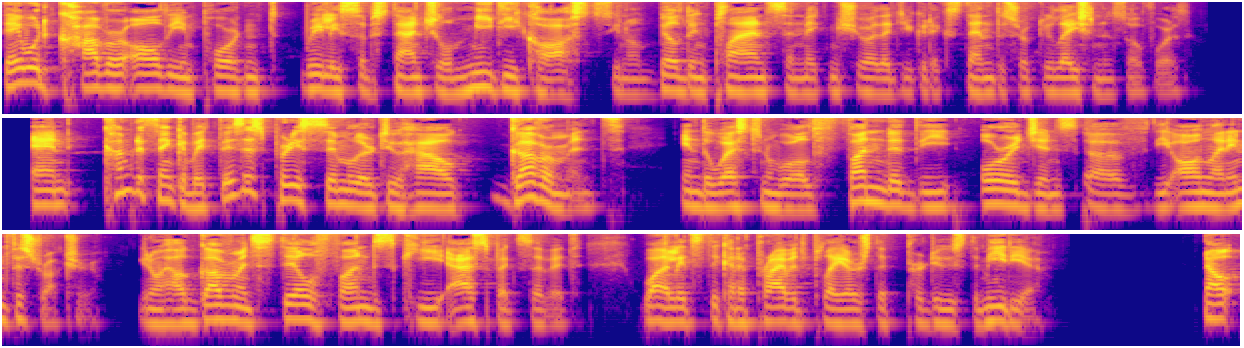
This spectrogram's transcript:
they would cover all the important, really substantial, meaty costs, you know, building plants and making sure that you could extend the circulation and so forth. And come to think of it, this is pretty similar to how government in the Western world funded the origins of the online infrastructure. You know, how government still funds key aspects of it, while it's the kind of private players that produce the media. Now,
